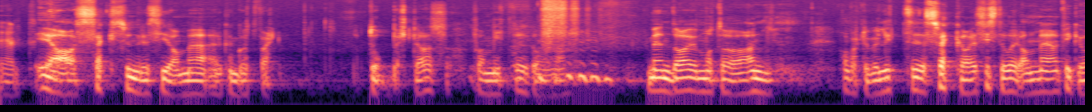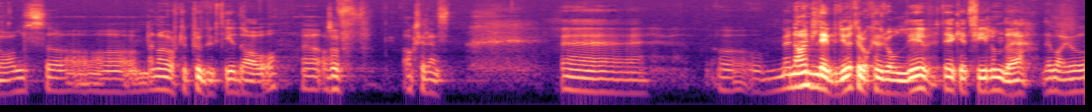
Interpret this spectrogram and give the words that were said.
helt Ja, 600 sider med Det kan godt vært dobbelte, altså, for mitt vedkommende. Men da måtte han Han ble vel litt svekka de siste årene. Med, han fikk jo hals, men han ble produktiv da òg. Altså Aksel Jensen. Eh, og, men han levde jo et rock'n'roll-liv. Det er ikke tvil om det. Det var jo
